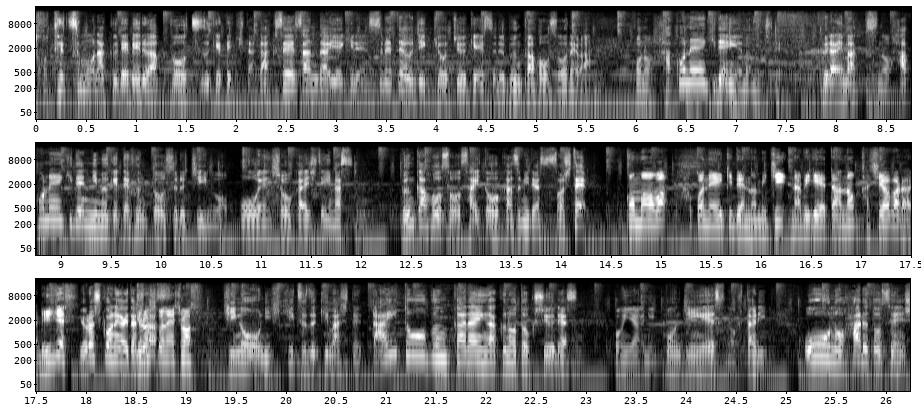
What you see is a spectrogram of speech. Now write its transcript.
とてつもなくレベルアップを続けてきた学生三大駅伝全てを実況中継する文化放送ではこの箱根駅伝への道でクライマックスの箱根駅伝に向けて奮闘するチームを応援紹介しています。文化放送斉藤和美です。そしてこんばんは。箱根駅伝の道ナビゲーターの柏原隆二です。よろしくお願いいたします。よろしくお願いします。昨日に引き続きまして大東文化大学の特集です。今夜日本人エースの2人大野遥人選手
